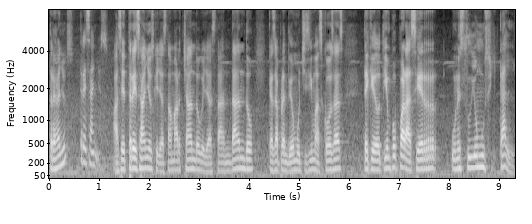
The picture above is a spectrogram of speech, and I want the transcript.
¿Tres años? Tres años. Hace tres años que ya está marchando, que ya está andando, que has aprendido muchísimas cosas. ¿Te quedó tiempo para hacer un estudio musical?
